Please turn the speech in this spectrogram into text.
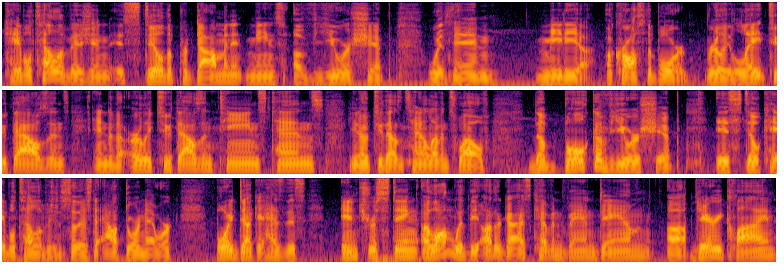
cable television is still the predominant means of viewership within media across the board really late 2000s into the early 2000 teens 10s you know 2010 11 12 the bulk of viewership is still cable television so there's the outdoor network boyd duckett has this interesting along with the other guys kevin van dam uh, gary klein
